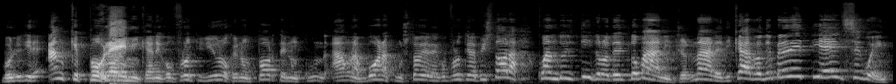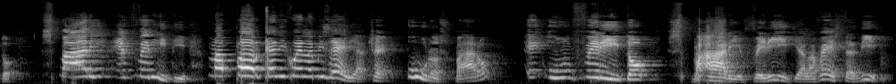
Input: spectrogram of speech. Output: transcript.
voglio dire, anche polemica nei confronti di uno che non porta e non ha una buona custodia nei confronti della pistola, quando il titolo del domani, giornale di Carlo De Benedetti, è il seguente spari e feriti. Ma porca di quella miseria! Cioè, uno sparo e un ferito. Spari e feriti alla festa di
